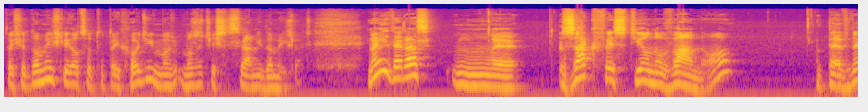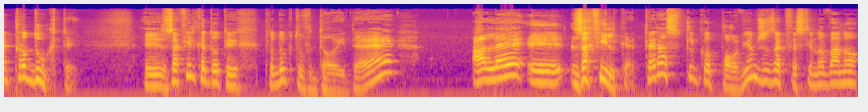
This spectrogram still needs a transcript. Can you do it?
to się domyśli, o co tutaj chodzi, możecie się sami domyślać. No i teraz e, zakwestionowano pewne produkty. Y, za chwilkę do tych produktów dojdę, ale y, za chwilkę. Teraz tylko powiem, że zakwestionowano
